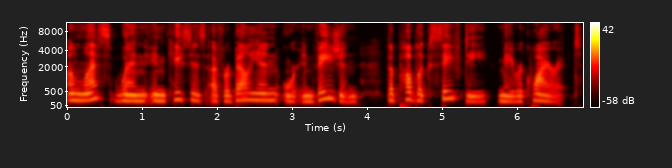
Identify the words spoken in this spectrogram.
unless when in cases of rebellion or invasion the public safety may require it.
